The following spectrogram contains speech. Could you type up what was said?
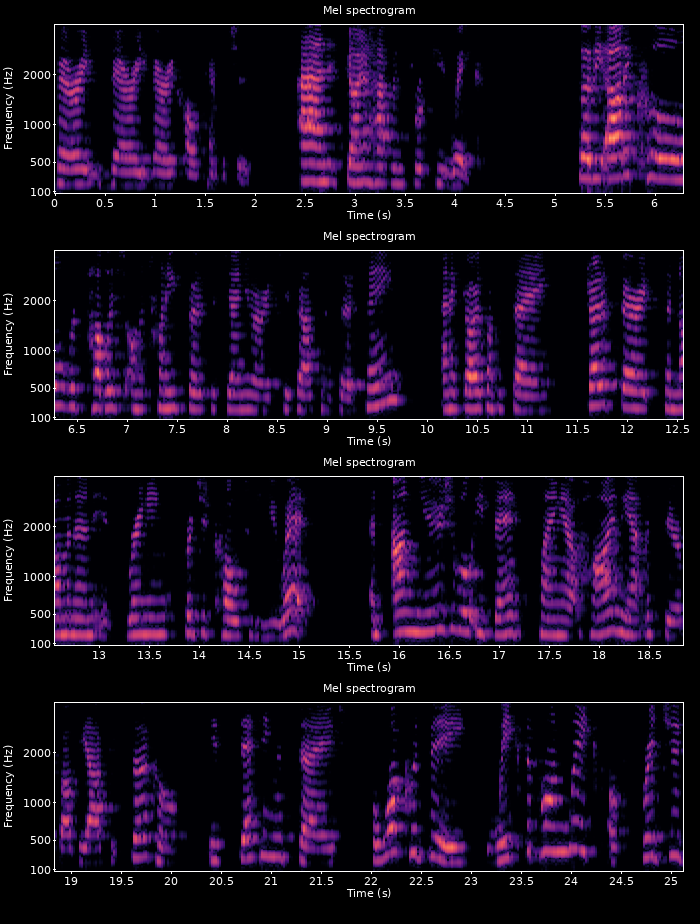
very, very, very cold temperatures. And it's going to happen for a few weeks. So the article was published on the 21st of January 2013, and it goes on to say, stratospheric phenomenon is bringing frigid cold to the US. An unusual event playing out high in the atmosphere above the Arctic Circle is setting the stage for what could be weeks upon weeks of frigid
